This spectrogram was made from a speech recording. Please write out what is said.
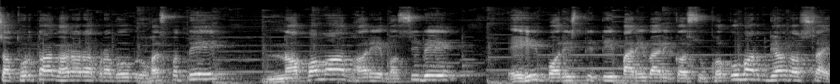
ଚତୁର୍ଥ ଘରର ପ୍ରଭୁ ବୃହସ୍ପତି ନବମ ଘରେ ବସିବେ ଏହି ପରିସ୍ଥିତି ପାରିବାରିକ ସୁଖକୁ ମଧ୍ୟ ଦର୍ଶାଏ।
